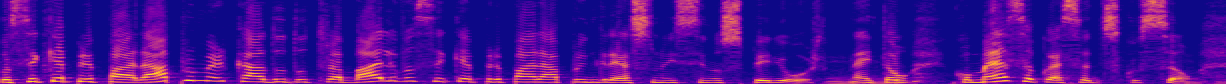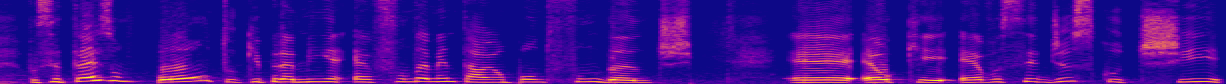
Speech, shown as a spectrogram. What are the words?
Você quer preparar para o mercado do trabalho ou você quer preparar para o ingresso no ensino superior? Né? Uhum. Né? Então, começa com essa discussão. Uhum. Você traz um ponto que, para mim, é fundamental, é um ponto fundante. É, é o que? É você discutir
